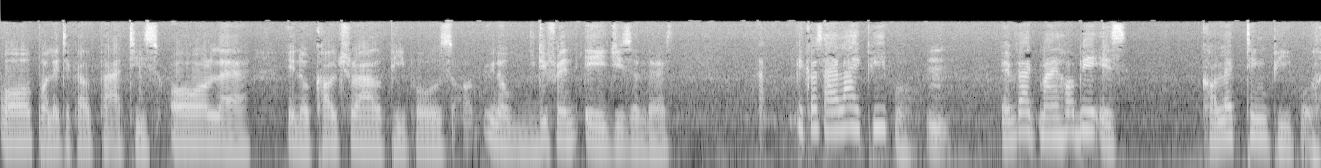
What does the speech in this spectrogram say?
all political parties, all uh, you know cultural peoples, you know different ages and the rest. Because I like people. Mm. In fact, my hobby is collecting people.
